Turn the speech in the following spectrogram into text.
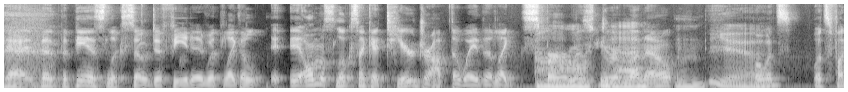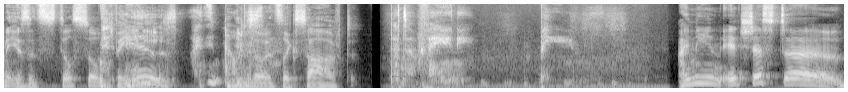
Yeah, the, the penis looks so defeated with like a it, it almost looks like a teardrop the way the like sperm Oh, is yeah. dribbling out. Yeah. But what's what's funny is it's still so It veiny, is. I didn't know even though it's like soft. That's a veiny peen. I mean, it's just a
